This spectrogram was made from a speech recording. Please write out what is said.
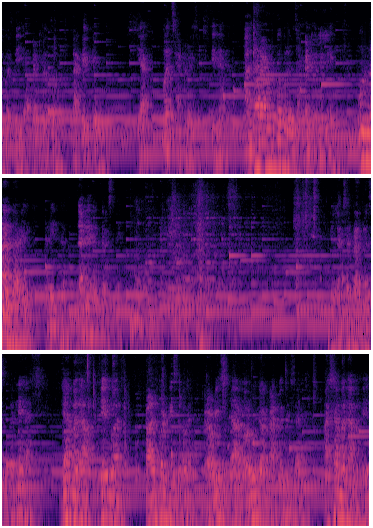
वरती आपण ठेवतो लाकडी ठेवून त्या मध साठवण्यासाठी ते झालं अंधार आवडतो म्हणून झाकण ठेवलेले पूर्ण अंधार आहे आणि इथं जाण्यानंतर असते लक्षात राहत नसेल तर लिहा ज्या मधा जे मध काळपट दिसतं बघा ब्राउनिश डार्क ब्राऊन किंवा काळपट दिसतात अशा मधामध्ये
